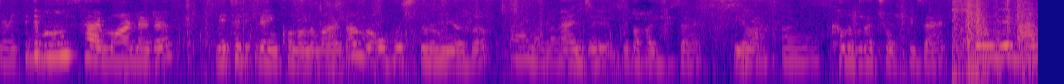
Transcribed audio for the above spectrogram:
Evet, bir de bunun fermuarları metalik renk olanı vardı ama o hoş durmuyordu. Aynen ben. Bence bu daha güzel. Siyah. Siyah. Aynen. Kalıbı da çok güzel. Şimdi ben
